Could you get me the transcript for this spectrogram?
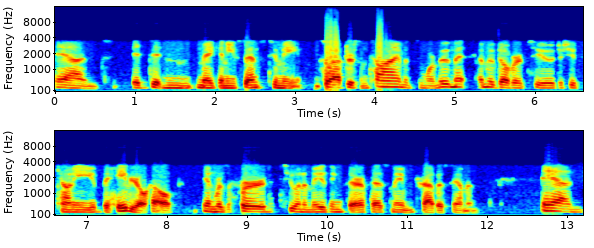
And it didn't make any sense to me. So after some time and some more movement, I moved over to Deschutes County Behavioral Health and was referred to an amazing therapist named Travis Salmon. And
